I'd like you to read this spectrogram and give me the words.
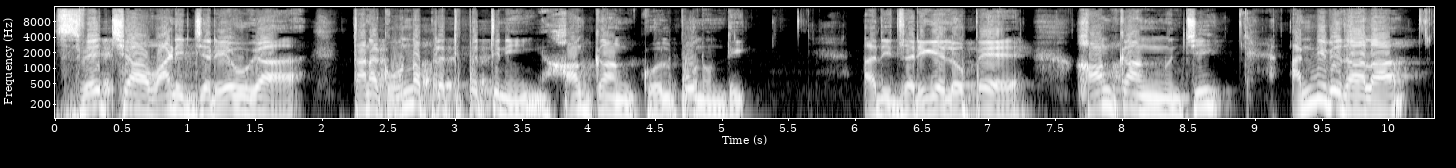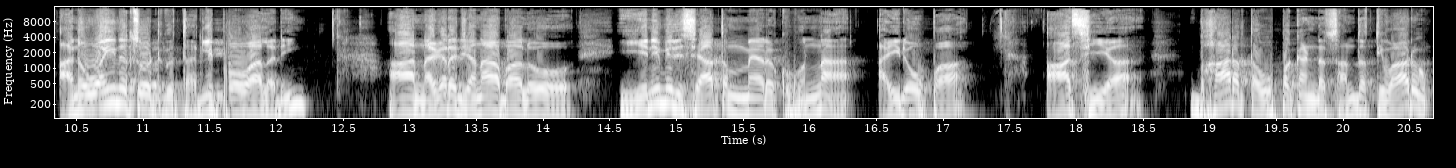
స్వేచ్ఛా వాణిజ్య రేవుగా తనకు ఉన్న ప్రతిపత్తిని హాంకాంగ్ కోల్పోనుంది. అది జరిగేలోపే హాంకాంగ్ నుంచి అన్ని విధాల అనువైన చోటుకు తరలిపోవాలని ఆ నగర జనాభాలో ఎనిమిది శాతం మేరకు ఉన్న ఐరోపా ఆసియా భారత ఉపఖండ సంతతి వారు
